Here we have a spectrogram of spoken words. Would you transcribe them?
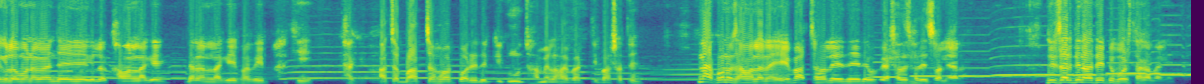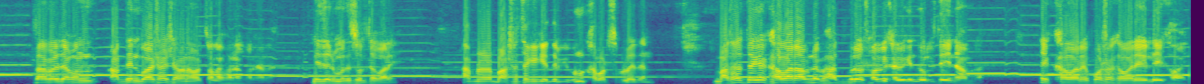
এগুলো মনে করেন যে এগুলো খাওয়ান লাগে দাঁড়ান লাগে এইভাবে পাখি থাকে। আচ্ছা বাচ্চা হওয়ার পর এদের কি কোনো ঝামেলা হয় বাড়তি বাসাতে? না কোনো ঝামেলা নাই। এই বাচ্চা হলে এদের সাথে সাথে চলে আর। দুই চার দিন হয়তো একটু বসে থাকা লাগে। তারপরে যখন আট দিন বয়স হয় সেখানে আবার চলাফেরা করে না। নিজের মধ্যে চলতে পারে। আপনারা বাসা থেকে কি এদেরকে কোনো খাবার সাপ্লাই দেন? বাজার থেকে খাবার আপনি ভাত গুঁড়ো সবই খাবি কিন্তু ওগুলো না আমরা। এই খাবারে পোষা খাবার এগুলোই খাওয়াই।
